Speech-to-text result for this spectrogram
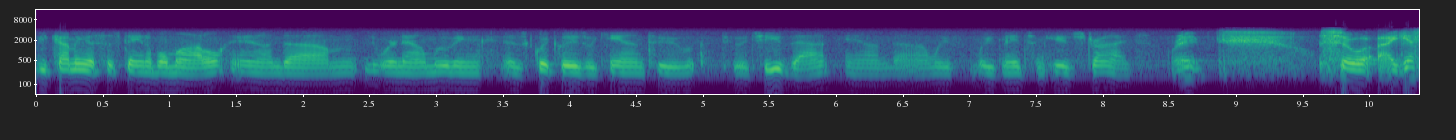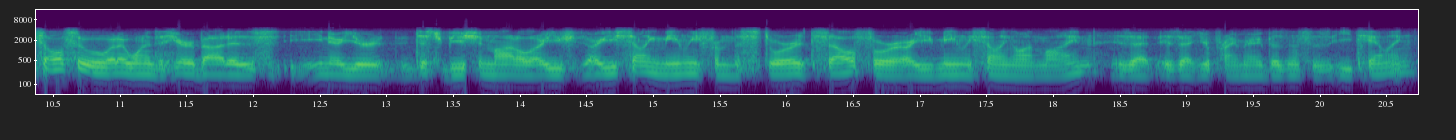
becoming a sustainable model, and um, we're now moving as quickly as we can to to achieve that, and uh, we've we've made some huge strides. Great. So I guess also what I wanted to hear about is you know your distribution model. Are you are you selling mainly from the store itself, or are you mainly selling online? Is that is that your primary business is e-tailing?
